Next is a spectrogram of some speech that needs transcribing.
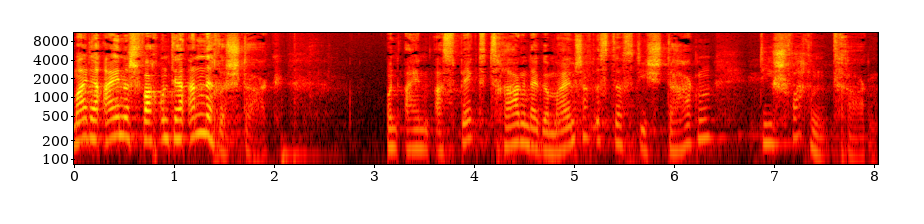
mal der eine schwach und der andere stark. Und ein Aspekt tragender Gemeinschaft ist, dass die Starken die Schwachen tragen.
